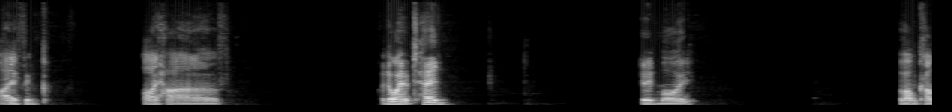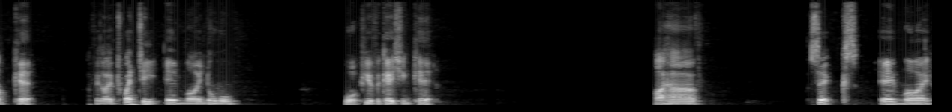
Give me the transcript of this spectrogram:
I think I have. I know I have 10 in my alarm camp kit. I think I have 20 in my normal water purification kit. I have six in my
